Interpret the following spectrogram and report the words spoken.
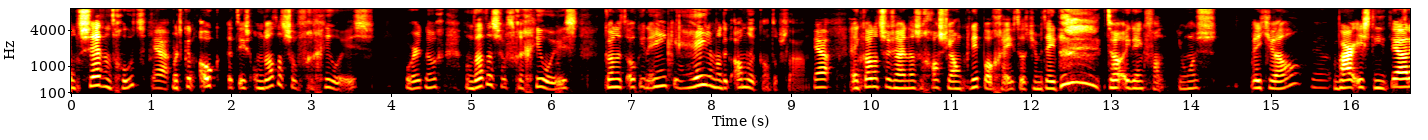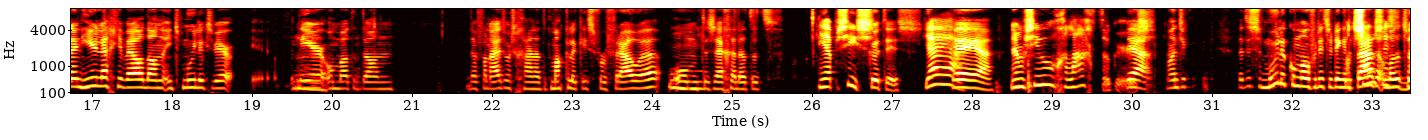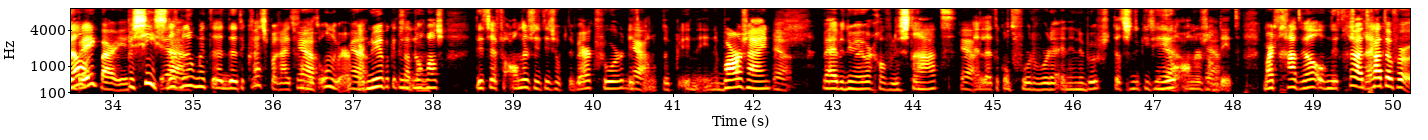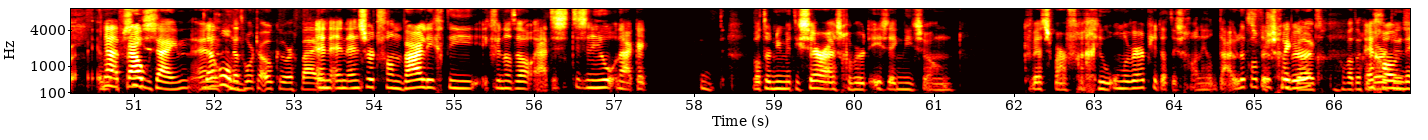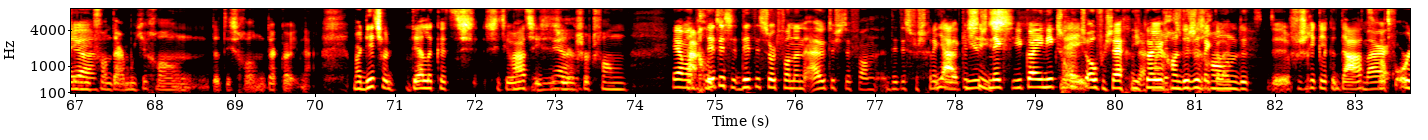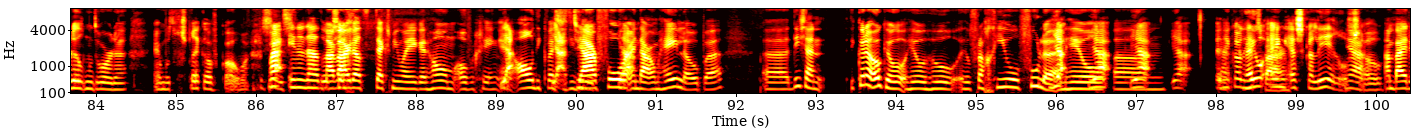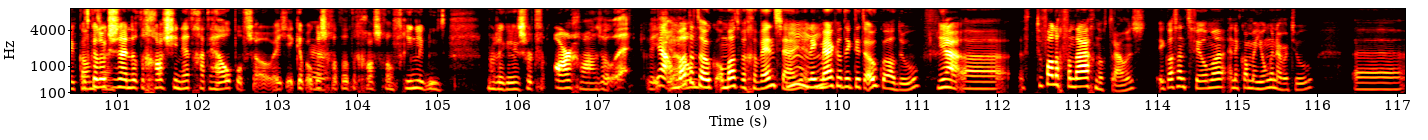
Ontzettend goed. ja. Maar het kan ook... Het is omdat het zo fragiel is... Hoor je het nog? Omdat het zo fragiel is... kan het ook in één keer helemaal de andere kant op slaan. Ja, En kan het zo zijn als een gast jou een knipoog geeft... dat je meteen... Terwijl ik denk van... Jongens, weet je wel? ja. Waar is die... ja, alleen hier leg je wel dan iets moeilijks weer neer, Mm. omdat het dan ervan uit wordt gegaan dat het makkelijk is voor vrouwen om Mm. te zeggen dat het Ja, precies. kut is. Ja, ja. Ja, ja, ja. Nee, maar zie hoe gelaagd het ook weer is. ja want je, het is moeilijk om over dit soort dingen Want te praten, omdat het, het zo wel- breekbaar is. Precies, Ja. dat bedoel ik met de, de, de kwetsbaarheid van het onderwerp. Kijk, nu heb ik het niet, nogmaals, dit is even anders. Dit is op de werkvloer, dit kan op de, in, in de bar zijn. Ja, Wij hebben het nu heel erg over de straat Ja. en letterlijk ontvoerd worden en in de bus. Dat is natuurlijk iets heel Ja, anders ja. dan dit. Maar het gaat wel om dit gesprek. nou, het gaat over eh, Ja, vrouw zijn en Daarom. dat hoort er ook heel erg bij. En, en, en een soort van waar ligt die. Ik vind dat wel. Ja, het is, het is een heel. Nou, kijk. Wat er nu met die Sarah is gebeurd, is denk ik niet zo'n kwetsbaar, fragiel onderwerpje. Dat is gewoon heel duidelijk wat er is gebeurd. wat er En gebeurd gewoon is. denk ja. ik van daar moet je gewoon. Dat is gewoon. Daar kan je. Nou, maar dit soort delicate situaties is Ja. weer een soort van. Ja, want dit is, dit is soort van een uiterste van, dit is verschrikkelijk. Ja, hier, is precies. niks, hier kan je niks Nee. goeds over zeggen. Hier zeg kan maar. je gewoon. Dit is gewoon dit, de verschrikkelijke daad. Maar- wat veroordeeld moet worden. Er moet gesprek over komen. Precies. Maar inderdaad. Maar waar zeg- dat Text Me When You Get Home over ging Ja. en al die kwesties Ja, die daarvoor en daaromheen lopen, eh, die, zijn, die kunnen ook heel, heel, heel, heel fragiel voelen Ja, en heel ja, ehm, ja, ja. En ja, het kan kwetsbaar. heel eng escaleren of ja, zo. aan beide Het kanten. kan ook zo zijn dat de gast je net gaat helpen of zo. Weet je, ik heb ook Ja. eens gehad dat de gast gewoon vriendelijk doet. Maar dat ik een soort van argwaan zo. eh, Weet ja, je omdat, wel. het ook, omdat we gewend zijn. En ik Mhm. merk dat ik dit ook wel doe. Ja, Eh, toevallig vandaag nog trouwens. Ik was aan het filmen en er kwam een jongen naar me toe.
